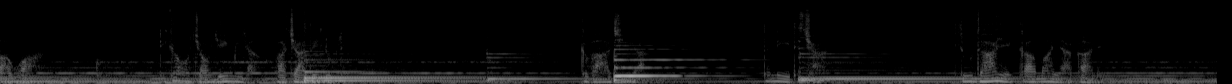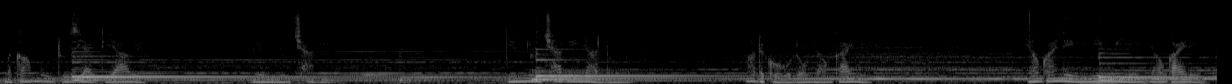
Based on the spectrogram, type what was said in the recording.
ပါကွာဒီကောင်အကြောင်းရိပ်မိတာဘာကြသေးလို့လဲကဘာကြီးอ่ะတနေ့တခြားလူသားရဲ့ကာမရာဂနဲ့မကောင်းမှုဒုစရိုက်တရားတွေကိုမျိုးမျိုးချခဲ့ရမျိုးမျိုးချခဲ့ရလို့လို့ငါတကူလုံးရောင်ကိုင်းနေပြီရောင်ကိုင်းနေပြီမိဝေးရင်ရောင်ကိုင်းနေပြီ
